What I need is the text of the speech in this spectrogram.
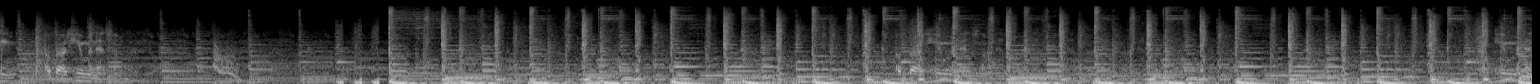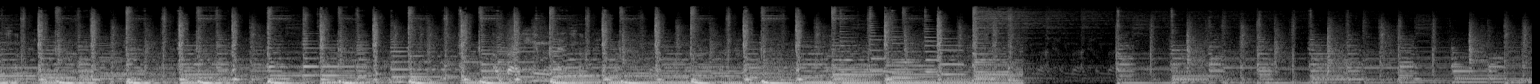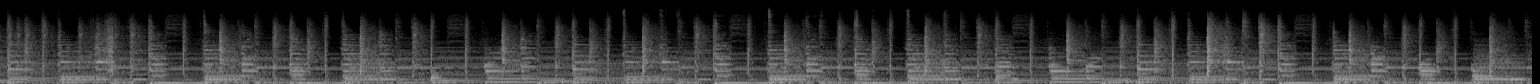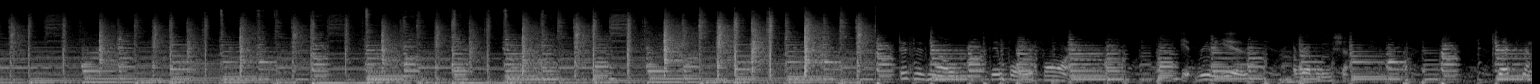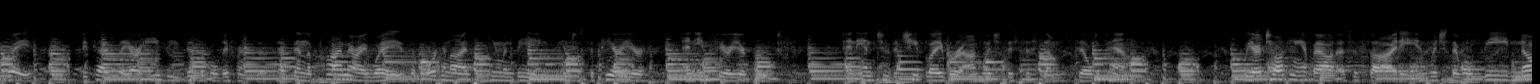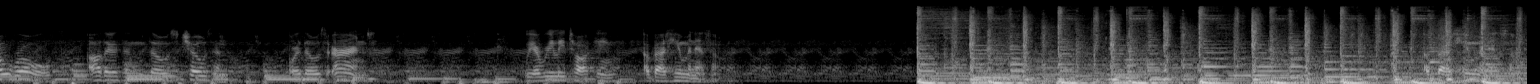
talking about humanism. Simple reform. It really is a revolution. Sex and race, because they are easy, visible differences, have been the primary ways of organizing human beings into superior and inferior groups and into the cheap labor on which this system still depends. We are talking about a society in which there will be no roles other than those chosen or those earned. We are really talking about humanism. About humanism.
